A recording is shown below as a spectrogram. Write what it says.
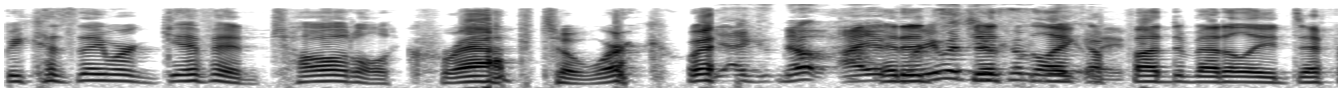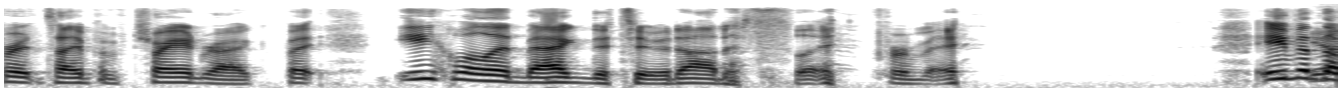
because they were given total crap to work with. Yeah, no, I and agree it's with just you like a fundamentally different type of train wreck, but equal in magnitude, honestly, for me. Even the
